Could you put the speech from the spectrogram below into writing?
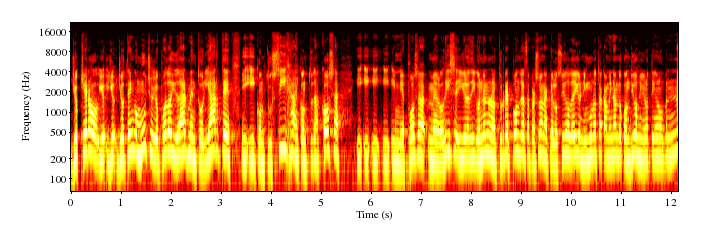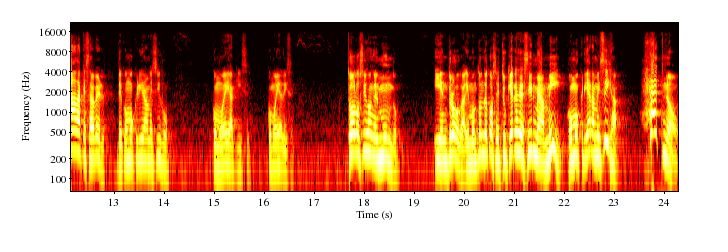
yo quiero, yo, tengo mucho, yo puedo ayudar, mentorearte y, con tus hijas y con todas cosas. Y, y, mi esposa me lo dice y yo le digo, no, no, no, tú respondes a esa persona que los hijos de ellos, ninguno está caminando con Dios y yo no tengo nada que saber de cómo criar a mis hijos como ella dice, como ella dice. Todos los hijos en el mundo y en droga y un montón de cosas. ¿Y tú quieres decirme a mí cómo criar a mis hijas? Heck no.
